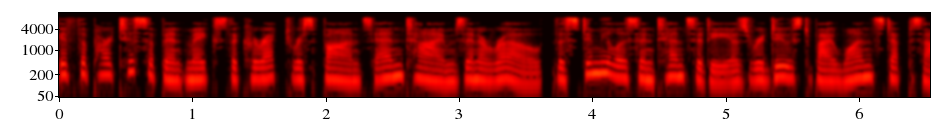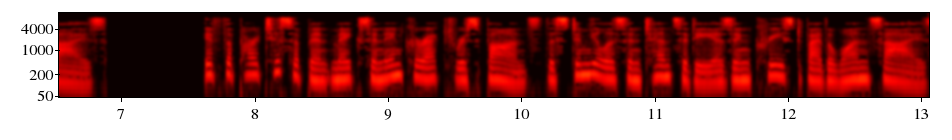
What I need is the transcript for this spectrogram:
If the participant makes the correct response n times in a row, the stimulus intensity is reduced by one step size. If the participant makes an incorrect response the stimulus intensity is increased by the one size.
